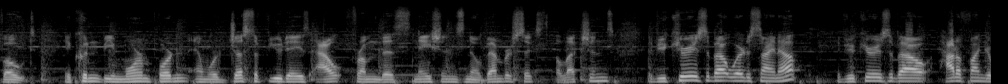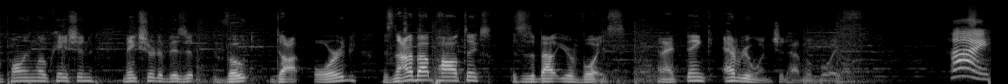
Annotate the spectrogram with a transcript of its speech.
vote. It couldn't be more important, and we're just a few days out from this nation's November 6th elections. If you're curious about where to sign up, if you're curious about how to find your polling location, make sure to visit vote.org. This is not about politics, this is about your voice. And I think everyone should have a voice. Hi,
